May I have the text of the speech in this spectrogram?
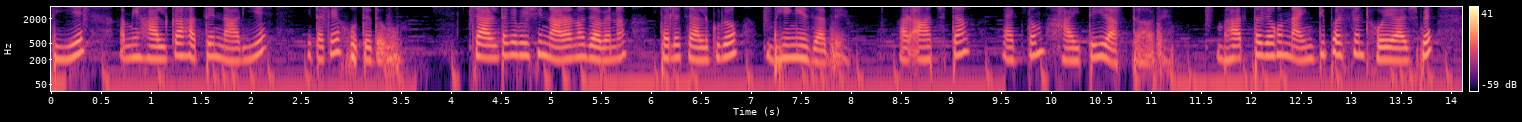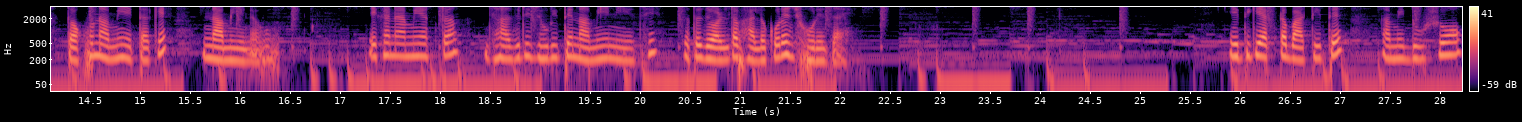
দিয়ে আমি হালকা হাতে নাড়িয়ে এটাকে হতে দেবো। চালটাকে বেশি নাড়ানো যাবে না, তাহলে চালগুলো ভেঙে যাবে আর আঁচটা একদম হাইতেই রাখতে হবে। ভাতটা যখন নাইনটি পারসেন্ট হয়ে আসবে, তখন আমি এটাকে নামিয়ে নেব। এখানে আমি একটা ঝাঁঝরি ঝুড়িতে নামিয়ে নিয়েছি, যাতে জলটা ভালো করে ঝরে যায়। এদিকে একটা বাটিতে আমি দুশো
